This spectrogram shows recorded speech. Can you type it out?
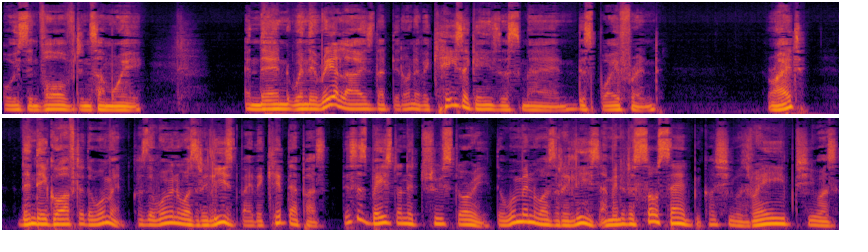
or is involved in some way. And then when they realize that they don't have a case against this man, this boyfriend, right? Then they go after the woman because the woman was released by the kidnappers. This is based on a true story. The woman was released. I mean, it is so sad because she was raped. She was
